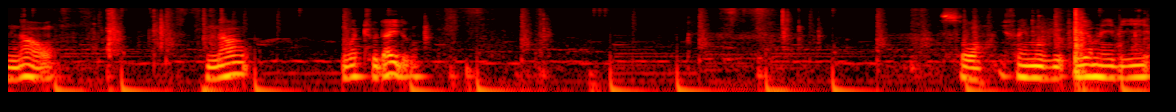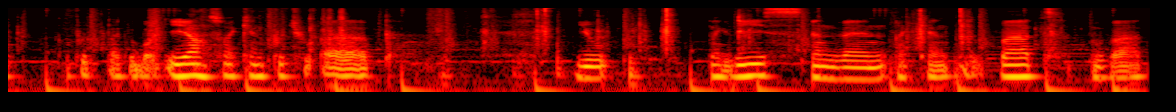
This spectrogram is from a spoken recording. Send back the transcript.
now now what should I do so if I move you here maybe put back the ball here so I can put you up. You like this and then I can do that that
